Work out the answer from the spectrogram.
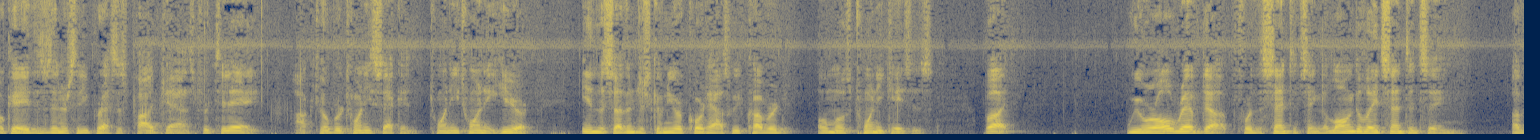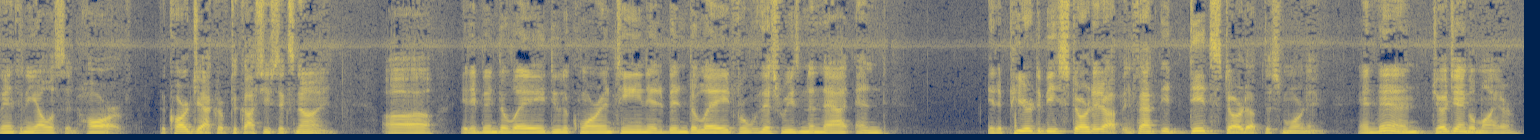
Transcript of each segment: Okay, this is Inner City Press's podcast for today, October 22nd, 2020. Here in the Southern District of New York Courthouse, we've covered almost 20 cases. But we were all revved up for the sentencing, the long delayed sentencing of Anthony Ellison, Harv, the carjacker of Tekashi 69. Uh, it had been delayed due to quarantine. It had been delayed for this reason and that, and it appeared to be started up. In fact, it did start up this morning. And then Judge Engelmayer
